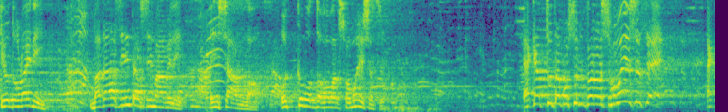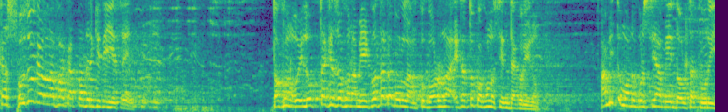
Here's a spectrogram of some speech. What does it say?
কেউ দৌড়ায়নি? বাধা আসেনি তাপসির মাহবিলে ইনশাআল্লাহ। ঐক্যবদ্ধ হওয়ার সময় এসেছে। একাত্মতা পোষণ করার সময় এসেছে। একটা সুযোগ আল্লাহ পাক আপনাদেরকে দিয়েছে। তখন ওই লোকটাকে যখন আমি এই কথাটা বললাম ঘটনা এটা তো কখনো চিন্তা করি না আমি তো মনে করছি আমি দলটা করি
